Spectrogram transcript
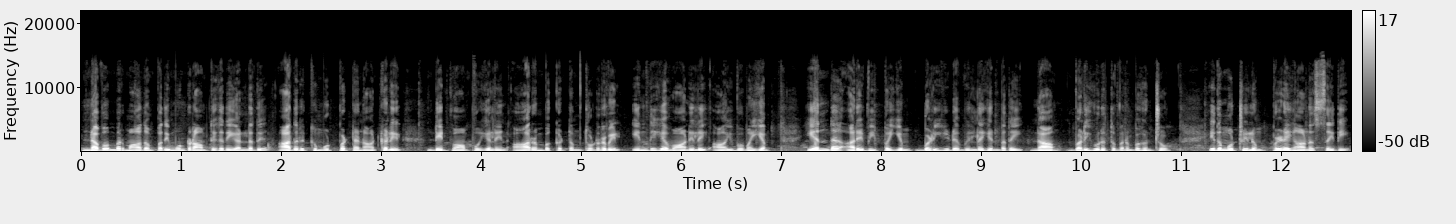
நவம்பர் மாதம் பதிமூன்றாம் தேதி அல்லது அதற்கு முற்பட்ட நாட்களில் டிட்வா புயலின் ஆரம்ப கட்டம் தொடர்பில் இந்திய வானிலை ஆய்வு மையம் எந்த அறிவிப்பையும் வெளியிடவில்லை என்பதை நாம் வலியுறுத்த விரும்புகின்றோம். இது முற்றிலும் பிழையான செய்தி.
